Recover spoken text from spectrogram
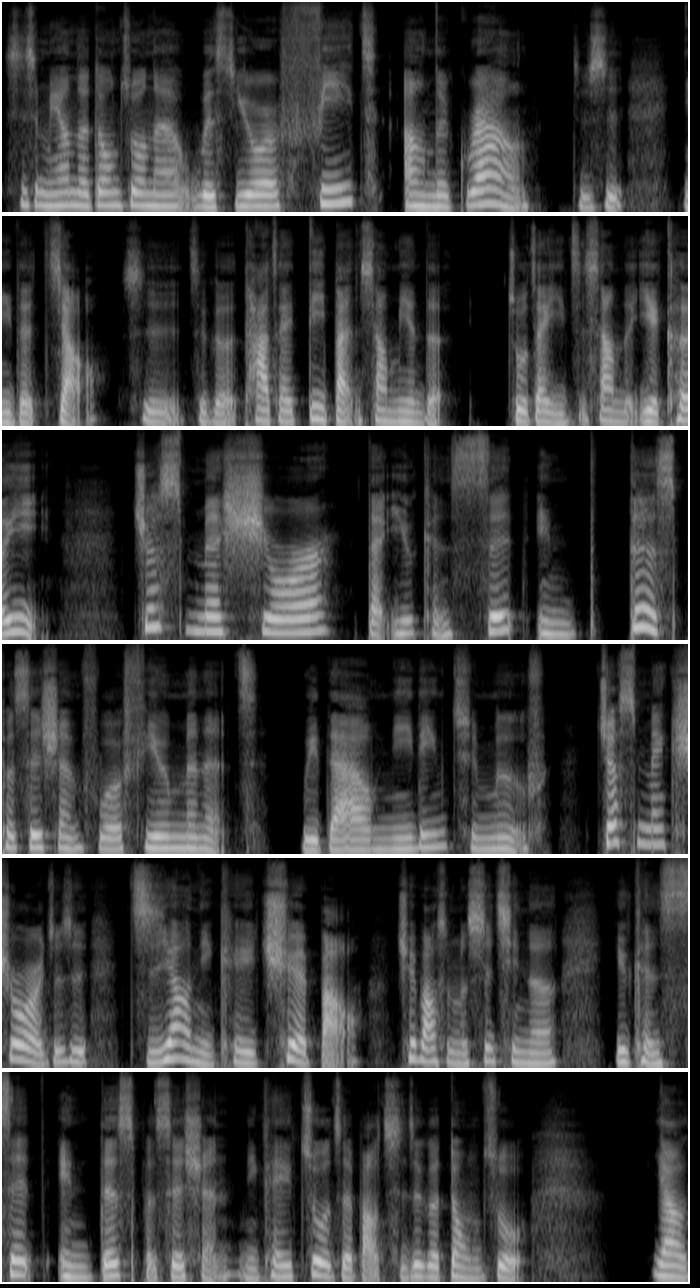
是什么样的动作呢？With your feet on the ground，就是你的脚是这个踏在地板上面的，坐在椅子上的也可以。Just make sure that you can sit in this position for a few minutes without needing to move. Just make sure，就是只要你可以确保，确保什么事情呢？You can sit in this position，你可以坐着保持这个动作。要，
